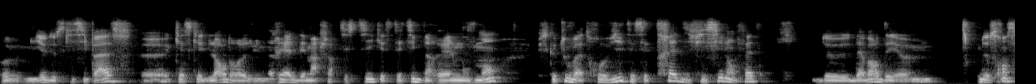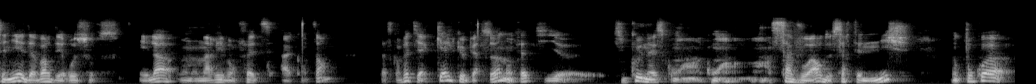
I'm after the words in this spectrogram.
au milieu de ce qui s'y passe, qu'est-ce qui est de l'ordre d'une réelle démarche artistique, esthétique, d'un réel mouvement, puisque tout va trop vite et c'est très difficile en fait de, d'avoir des, de se renseigner et d'avoir des ressources. Et là, on en arrive en fait à Quentin, parce qu'en fait, il y a quelques personnes en fait qui, euh, connaissent, qui ont, un, savoir de certaines niches. Donc pourquoi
